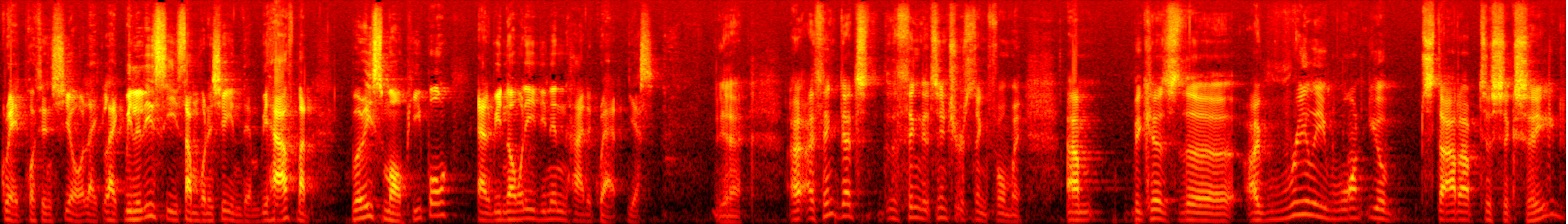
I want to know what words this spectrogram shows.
great potential. Like, like we really see some potential in them. We have, but very small people, and we normally didn't hire the grad. Yes. Yeah, I, I think that's the thing that's interesting for me, um, because the I really want your startup to succeed,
